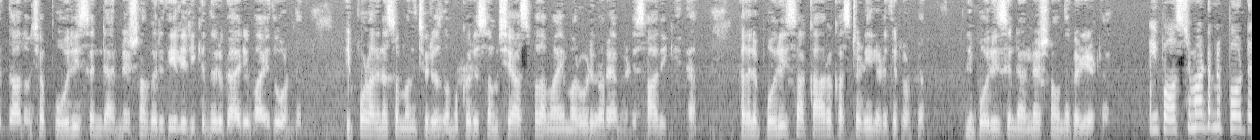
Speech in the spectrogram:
എന്താന്ന് വെച്ചാൽ പോലീസിന്റെ അന്വേഷണ പരിധിയിൽ ഇരിക്കുന്ന ഒരു കാര്യമായതുകൊണ്ട് ഇപ്പോൾ അതിനെ സംബന്ധിച്ചൊരു നമുക്കൊരു സംശയാസ്പദമായ മറുപടി പറയാൻ വേണ്ടി സാധിക്കില്ല. അതിൽ പോലീസ് ആ കാർ കസ്റ്റഡിയിൽ എടുത്തിട്ടുണ്ട്. ഇനി പോലീസിന്റെ അന്വേഷണം ഒന്ന് കഴിയട്ടെ. ഈ പോസ്റ്റ്മോർട്ടം റിപ്പോർട്ട്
